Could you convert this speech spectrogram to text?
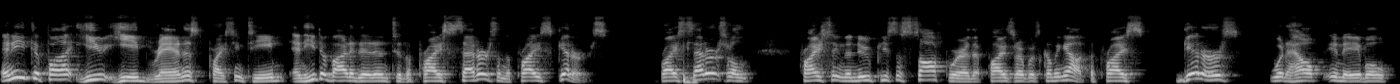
And he defined he he ran his pricing team and he divided it into the price setters and the price getters. Price setters are pricing the new piece of software that Fiserv was coming out. The price getters would help enable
